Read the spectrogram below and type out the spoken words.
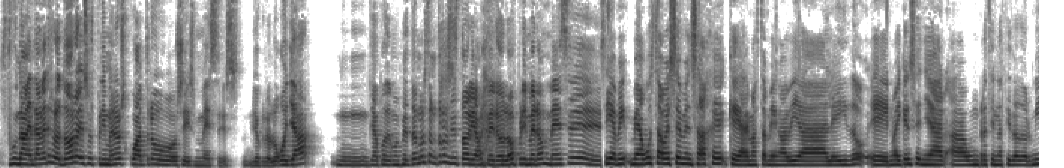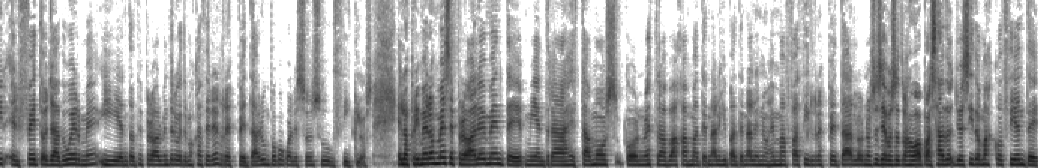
Fundamentalmente, sobre todo esos primeros cuatro o seis meses, yo creo. Luego ya, ya podemos meternos en otras historias, pero los primeros meses... Sí, a mí me ha gustado ese mensaje que además también había leído. Eh, no hay que enseñar a un recién nacido a dormir, el feto ya duerme y entonces probablemente lo que tenemos que hacer es respetar un poco cuáles son sus ciclos. En los primeros meses probablemente mientras estamos con nuestras bajas maternales y paternales nos es más fácil respetarlo. No sé si a vosotros os ha pasado, yo he sido más consciente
